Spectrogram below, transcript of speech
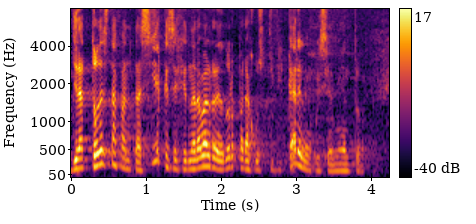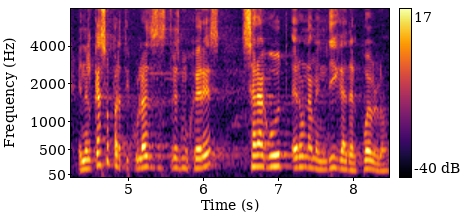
y era toda esta fantasía que se generaba alrededor para justificar el enjuiciamiento. En el caso particular de esas tres mujeres, Sarah Good era una mendiga del pueblo.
